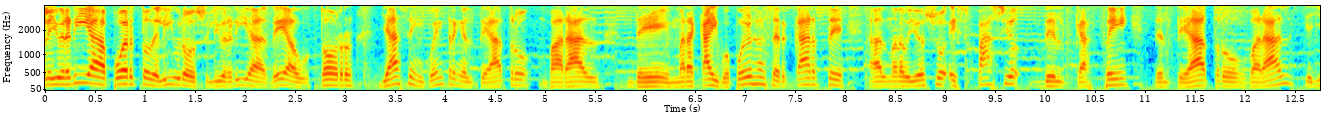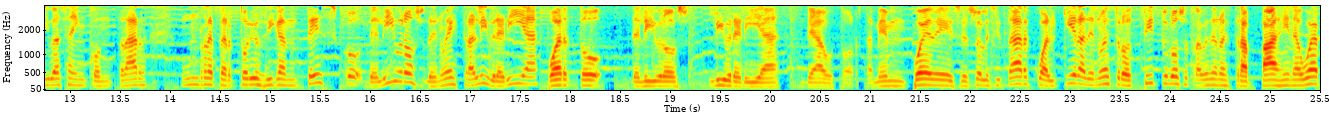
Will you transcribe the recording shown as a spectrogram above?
librería Puerto de Libros, librería de autor, ya se encuentra en el Teatro Baral de Maracaibo. Puedes acercarte al maravilloso espacio del café del Teatro Baral y allí vas a encontrar un repertorio gigantesco de libros de nuestra librería Puerto de libros, librería de autor. También puedes solicitar cualquiera de nuestros títulos a través de nuestra página web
